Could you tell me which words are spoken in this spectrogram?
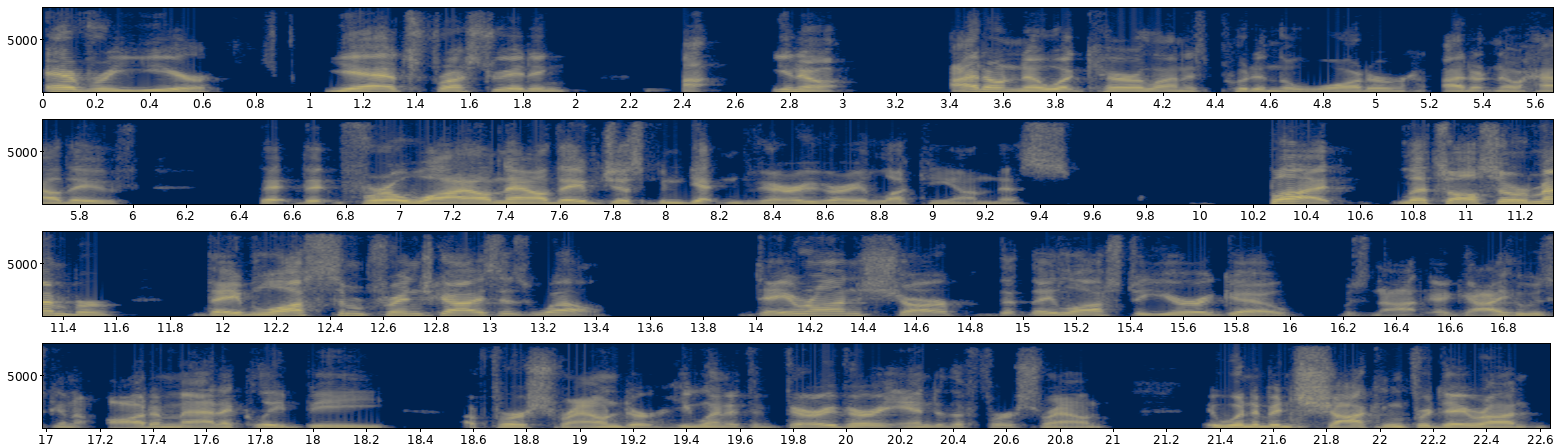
every year. Yeah, it's frustrating. Uh, you know, I don't know what Carolina's put in the water. I don't know how they've, that, that for a while now, they've just been getting very, very lucky on this. But let's also remember they've lost some fringe guys as well. Day'Ron Sharpe that they lost a year ago, was not a guy who was going to automatically be a first rounder. He went at the very, very end of the first round. It wouldn't have been shocking for Day'Ron.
